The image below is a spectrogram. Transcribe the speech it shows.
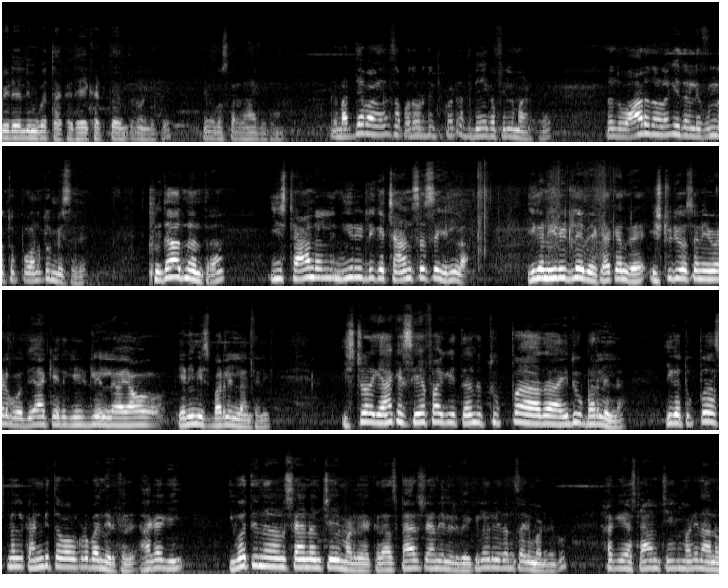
ವೀಡಿಯೋಲಿ ನಿಮ್ಗೆ ಗೊತ್ತಾಗ್ತದೆ ಹೇಗೆ ಕಟ್ತದೆ ಅಂತ ನೋಡಲಿಕ್ಕೆ. ನಿಮಗೋಸ್ಕರ ಹಾಕಿದ್ದೇನೆ ಇದು ಮಧ್ಯಭಾಗದಲ್ಲಿ ಸ್ವಲ್ಪ ದೊಡ್ಡದಿಟ್ಟುಕೊಂಡ್ರೆ ಅದು ಬೇಗ ಫಿಲ್ ಮಾಡ್ತದೆ. ಒಂದು ವಾರದೊಳಗೆ ಇದರಲ್ಲಿ ಫುಲ್ಲು ತುಪ್ಪವನ್ನು ತುಂಬಿಸ್ತದೆ. ಇದಾದ ನಂತರ ಈ ಸ್ಟ್ಯಾಂಡಲ್ಲಿ ನೀರಿಡಲಿಕ್ಕೆ ಚಾನ್ಸಸ್ಸೇ ಇಲ್ಲ. ಈಗ ನೀರಿಡಲೇಬೇಕು ಯಾಕೆಂದರೆ ಇಷ್ಟು ದಿವಸ ನೀವು ಹೇಳ್ಬೋದು, ಯಾಕೆ ಇದಕ್ಕೆ ಇಡಲಿಲ್ಲ, ಯಾವ ಎನಿಮೀಸ್ ಬರಲಿಲ್ಲ ಅಂತೇಳಿ. ಇಷ್ಟರೊಳಗೆ ಯಾಕೆ ಸೇಫ್ ಆಗಿತ್ತು ಅಂದರೆ ತುಪ್ಪದ ಇದು ಬರಲಿಲ್ಲ. ಈಗ ತುಪ್ಪದ ಸ್ಮೆಲ್ ಖಂಡಿತವಾಗ್ಲೂ ಕೂಡ ಬಂದಿರ್ತದೆ. ಹಾಗಾಗಿ ಇವತ್ತಿಂದ ನಾನು ಸ್ಟ್ಯಾಂಡನ್ನು ಚೇಂಜ್ ಮಾಡಬೇಕಾದ್ರೆ ಆ ಸ್ಪ್ಯಾರ್ ಸ್ಟ್ಯಾಂಡಲ್ಲಿ ಇಡಬೇಕು? ಇಲ್ಲದ್ರೆ ಇದನ್ನು ಸರಿ ಮಾಡಬೇಕು. ಹಾಗೆ ಆ ಸ್ಟ್ಯಾಂಡ್ ಚೇಂಜ್ ಮಾಡಿ ನಾನು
